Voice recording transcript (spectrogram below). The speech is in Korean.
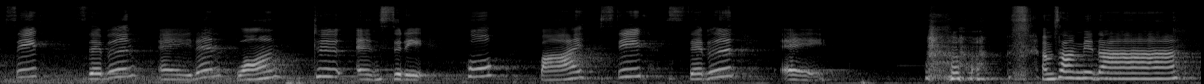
six, seven, eight, and one, two, and three, four, five, six, seven, eight. 감사합니다.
